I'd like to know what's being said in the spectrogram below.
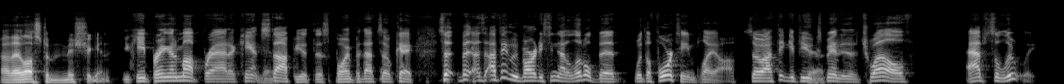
Uh, they lost to Michigan. You keep bringing them up, Brad. I can't yeah. stop you at this point, but that's okay. So, but I think we've already seen that a little bit with the four-team playoff. So I think if you yeah. expand it to 12, absolutely,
